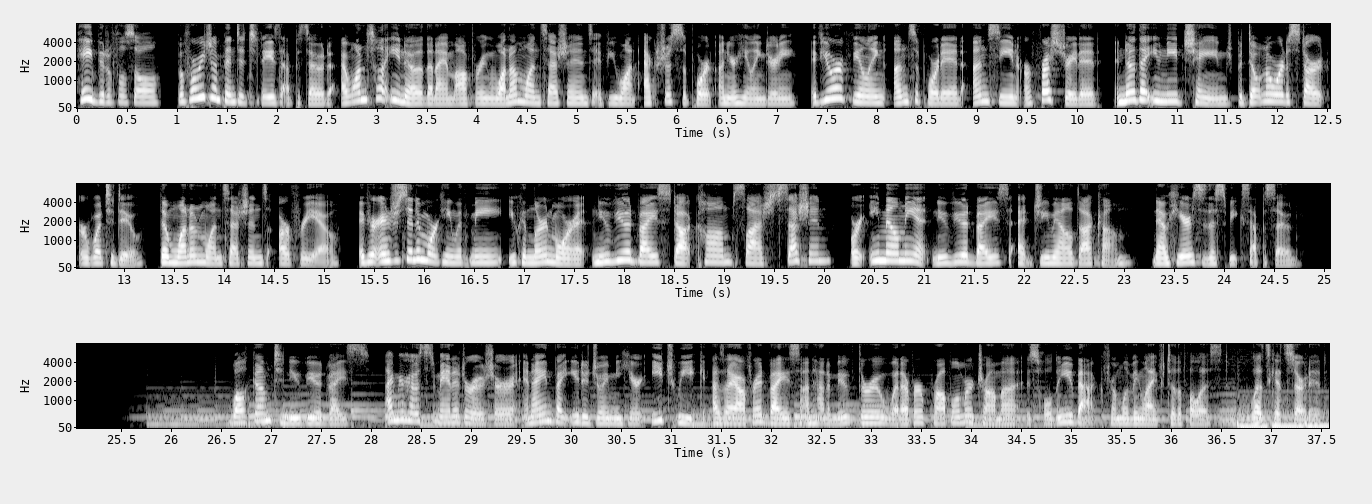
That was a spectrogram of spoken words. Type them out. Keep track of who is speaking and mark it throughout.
Speaker 1: Hey, beautiful soul. Before we jump into today's episode, I wanted to let you know that I am offering one on one sessions if you want extra support on your healing journey. If you are feeling unsupported, unseen, or frustrated, and know that you need change but don't know where to start or what to do, then one on one sessions are for you. If you're interested in working with me, you can learn more at newviewadvice.com slash session or email me at newviewadvice at gmail.com. Now here's this week's episode. Welcome to New View Advice. I'm your host, Amanda DeRocher, and I invite you to join me here each week as I offer advice on how to move through whatever problem or trauma is holding you back from living life to the fullest. Let's get started.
